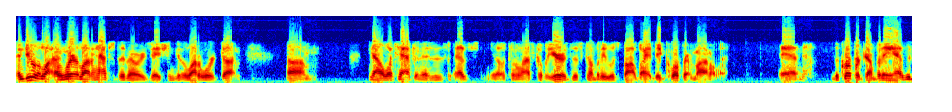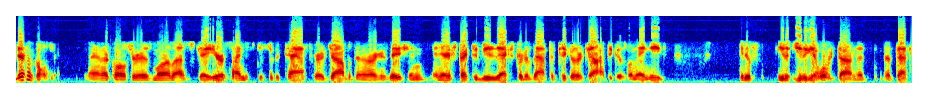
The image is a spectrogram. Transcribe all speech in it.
and do a lot and wear a lot of hats within an organization, get a lot of work done. Um, now, what's happened is, is, as you know, in the last couple of years, this company was bought by a big corporate monolith, and the corporate company has a different culture, and their culture is more or less, okay, you're assigned a specific task or a job within an organization, and you're expected to be the expert of that particular job because when they need you to you, you to get work done, that, that that's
